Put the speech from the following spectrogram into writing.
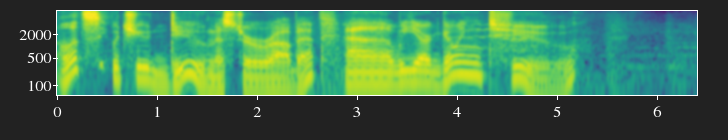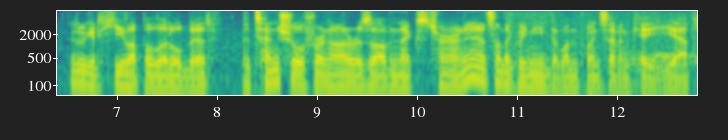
let's see what you do, Mr. Rabe. Uh, we are going to... Because we could heal up a little bit. Potential for an auto-resolve next turn. Yeah, it's not like we need the 1.7k yet.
